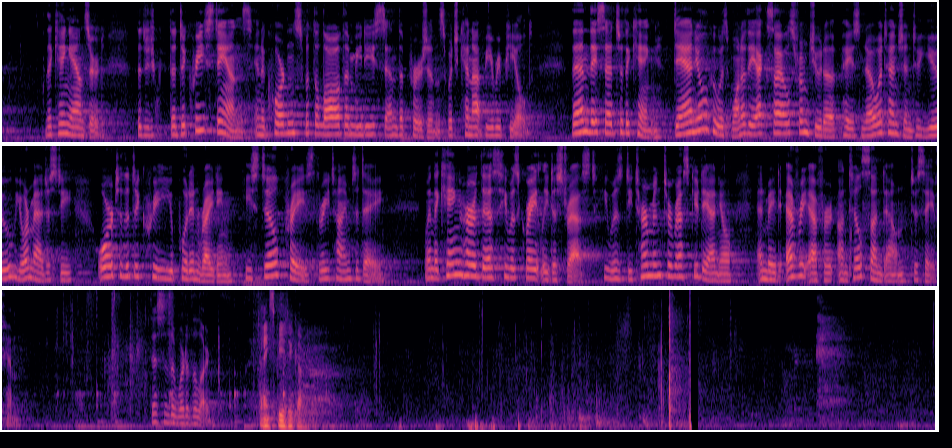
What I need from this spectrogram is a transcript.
The king answered, the, de- the decree stands in accordance with the law of the Medes and the Persians, which cannot be repealed. Then they said to the king, Daniel, who is one of the exiles from Judah, pays no attention to you, your majesty, or to the decree you put in writing. He still prays three times a day. When the king heard this, he was greatly distressed. He was determined to rescue Daniel and made every effort until sundown to save him. This is the word of the Lord. Thanks be to God.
